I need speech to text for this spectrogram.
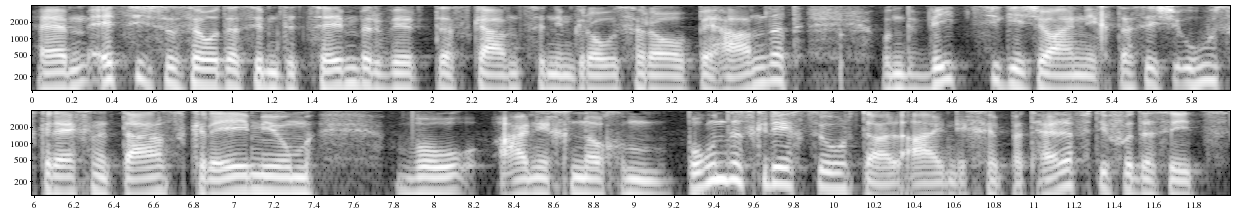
Ähm, jetzt ist es so, dass im Dezember wird das Ganze im Grossen Rat behandelt und witzig ist ja eigentlich, das ist ausgerechnet das Gremium, wo eigentlich nach dem Bundesgerichtsurteil eigentlich etwa die Hälfte der Sitze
